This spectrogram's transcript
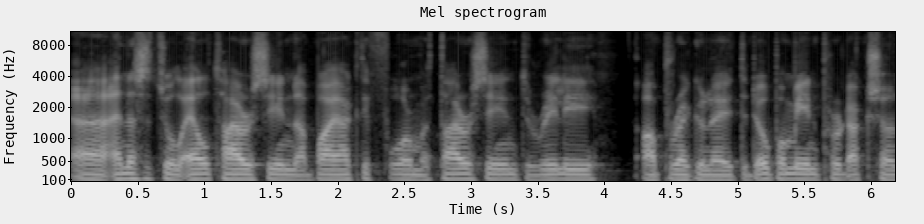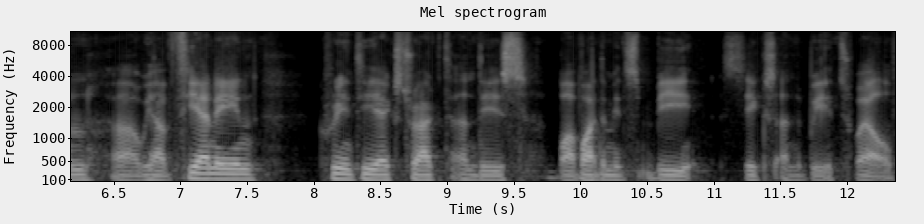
uh, N-acetyl L-tyrosine, a bioactive form of tyrosine to really upregulate the dopamine production. Uh, we have theanine, green tea extract, and these vitamins B6 and B12.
